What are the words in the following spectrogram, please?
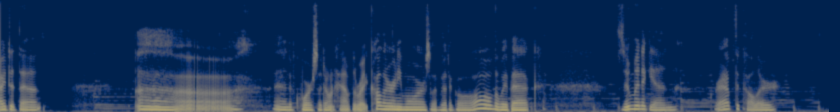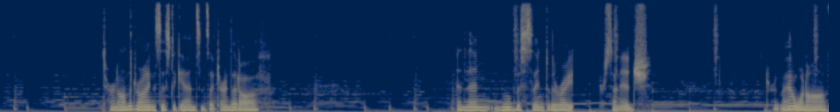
I did that. Uh, and of course I don't have the right color anymore, so I've got to go all the way back. Zoom in again, grab the color, turn on the drawing assist again since I turned that off, and then move this thing to the right percentage. Turn that one off.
